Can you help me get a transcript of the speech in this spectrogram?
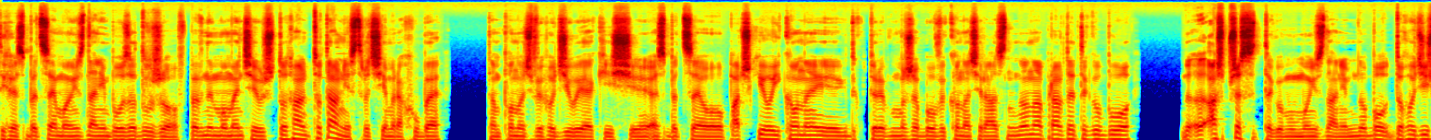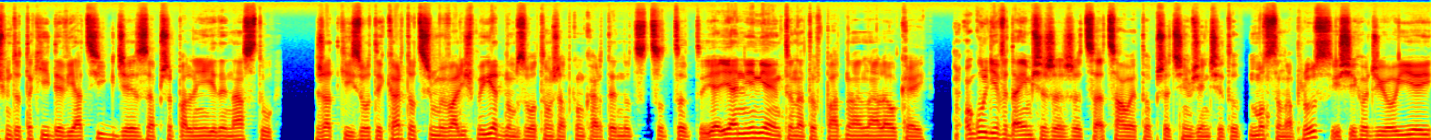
tych SBC moim zdaniem było za dużo. W pewnym momencie już total, totalnie straciłem rachubę. Tam ponoć wychodziły jakieś e, SBC o paczki o ikony, e, które można było wykonać raz. No naprawdę tego było no, aż przesyt tego moim zdaniem, no bo dochodziliśmy do takiej dewiacji, gdzie za przepalenie 11 rzadkich złotych kart otrzymywaliśmy jedną złotą rzadką kartę, no co, to, to, ja, ja nie, nie wiem kto na to wpadł, no, no ale okej. Ogólnie wydaje mi się, że, że ca, całe to przedsięwzięcie to mocno na plus, jeśli chodzi o EA.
